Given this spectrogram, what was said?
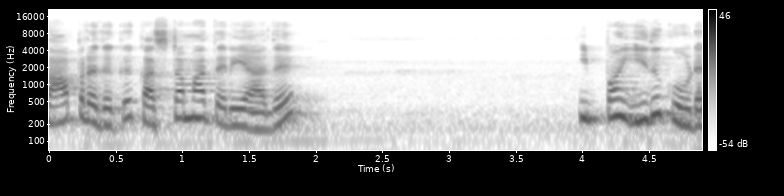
சாப்பிட்றதுக்கு கஷ்டமாக தெரியாது. இப்போ இது கூட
